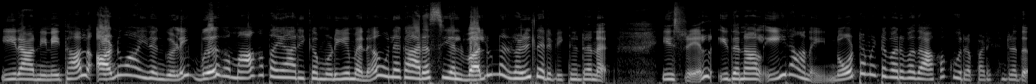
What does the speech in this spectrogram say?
ஈரான் நினைத்தால் அணு ஆயுதங்களை வேகமாக தயாரிக்க முடியும் என உலக அரசியல் வல்லுநர்கள் தெரிவிக்கின்றனர். இஸ்ரேல் இதனால் ஈரானை நோட்டமிட்டு வருவதாக கூறப்படுகின்றது.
